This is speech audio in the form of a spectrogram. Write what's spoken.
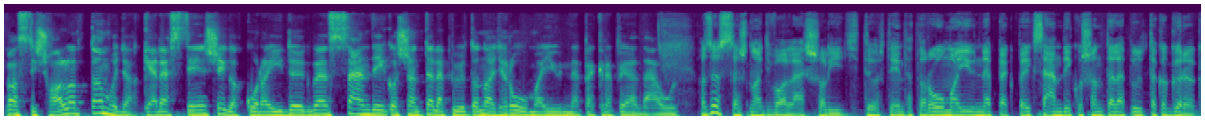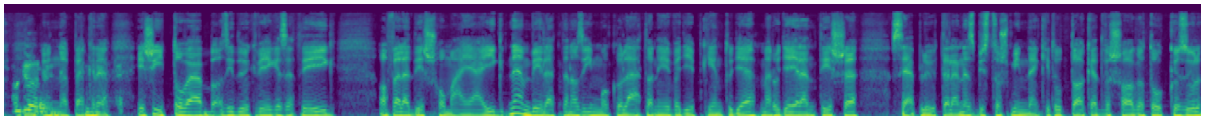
azt is hallottam, hogy a kereszténység a korai időkben szándékosan települt a nagy római ünnepekre például. Az összes nagy vallással így történt, hát a római ünnepek pedig szándékosan települtek a görög, A görög ünnepekre, ünnepek. és így tovább az idők végezetéig, a feledés homályáig. Nem véletlen az immokuláta név egyébként, ugye, mert ugye jelentése szeplőtelen, ez biztos mindenki tudta a kedves hallgatók közül,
